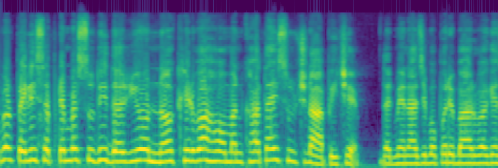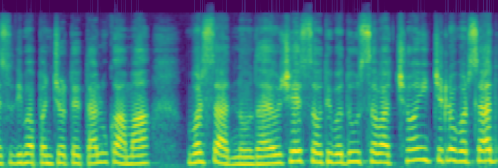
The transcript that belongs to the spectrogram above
પણ પહેલી સપ્ટેમ્બર સુધી દરિયો ન ખેડવા હવામાન ખાતાએ સૂચના આપી છે. દરમિયાન આજે બપોરે બાર વાગ્યા સુધીમાં પંચોતેર તાલુકામાં વરસાદ નોંધાયો છે. સૌથી વધુ સવા છ ઇંચ જેટલો વરસાદ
